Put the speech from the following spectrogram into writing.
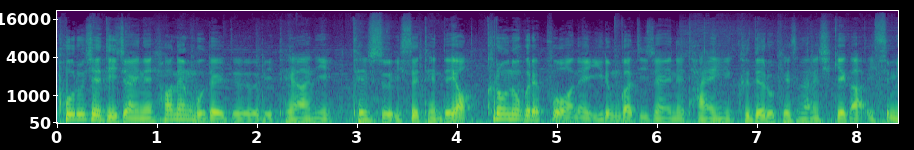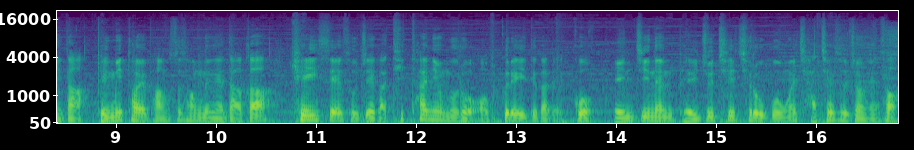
포르쉐 디자인의 현행 모델들이 대안이 될 수 있을 텐데요. 크로노그래프 1의 이름과 디자인을 다행히 그대로 계승하는 시계가 있습니다. 100m의 방수 성능에다가 케이스의 소재가 티타늄으로 업그레이드가 됐고 엔진은 벨주 7750을 자체 수정해서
